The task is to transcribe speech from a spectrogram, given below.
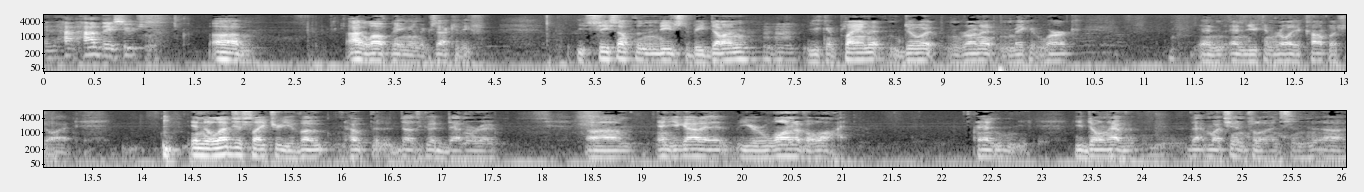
and how how do they suit you? Um, I love being an executive. You see something that needs to be done, you can plan it and do it and run it and make it work, and and you can really accomplish a lot. In the legislature, you vote and hope that it does good down the road, um, and you gotta you're one of a lot, and you don't have that much influence, and uh,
